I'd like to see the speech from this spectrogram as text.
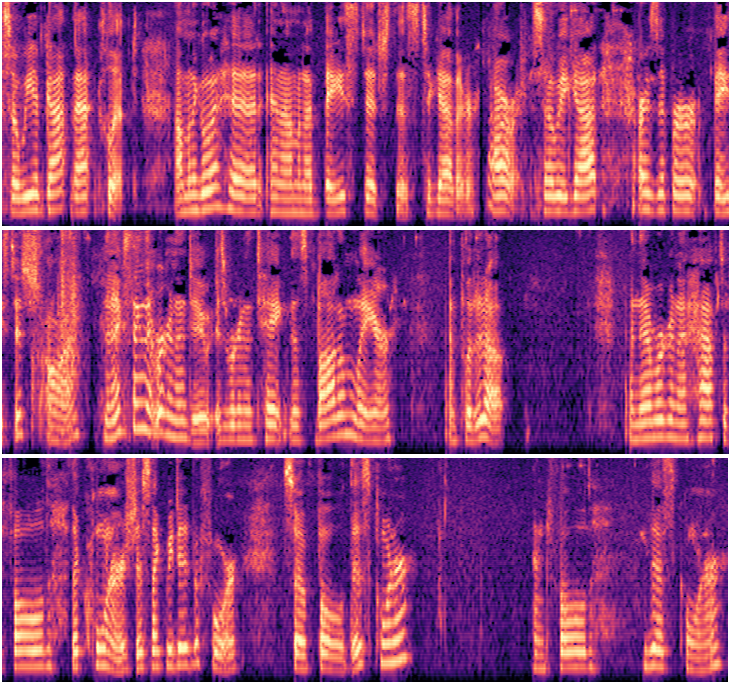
So we have got that clipped. I'm going to go ahead and I'm going to base stitch this together. Alright, so we got our zipper base stitched on. The next thing that we're going to do is we're going to take this bottom layer and put it up. And then we're going to have to fold the corners just like we did before. So fold this corner and fold this corner.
